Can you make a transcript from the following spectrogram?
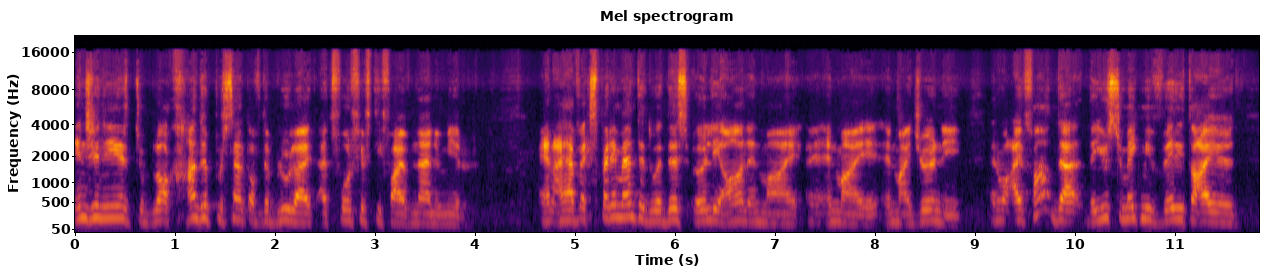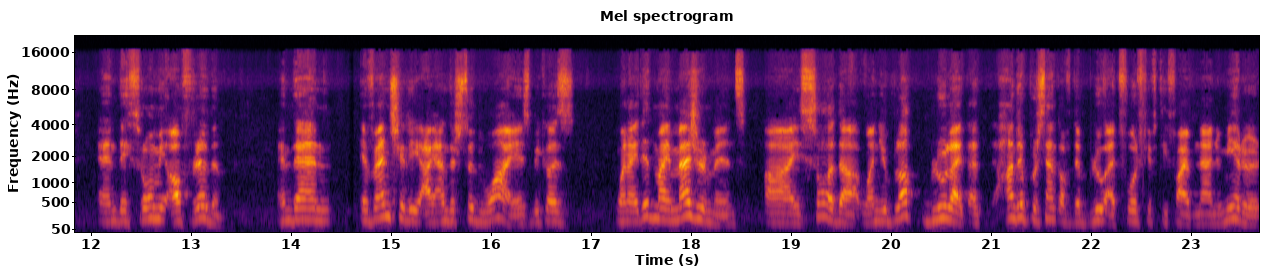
engineered to block 100% of the blue light at 455 nanometer. And i have experimented with this early on in my in my in my journey. And what i found that they used to make me very tired and they throw me off rhythm. And then eventually i understood why. Is because when I did my measurements, I saw that when you block blue light at 100% of the blue at 455 nanometer,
